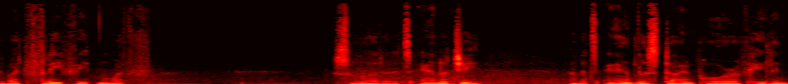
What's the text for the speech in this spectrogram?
about three feet in width, so that its energy and its endless downpour of healing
